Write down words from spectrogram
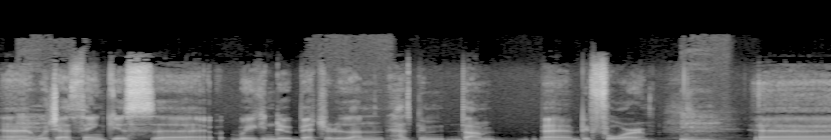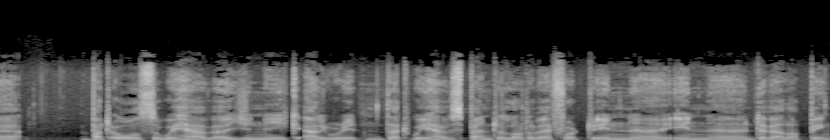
uh, mm. which I think is uh, we can do better than has been done uh, before. Mm. but also we have a unique algorithm that we have spent a lot of effort in in developing.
